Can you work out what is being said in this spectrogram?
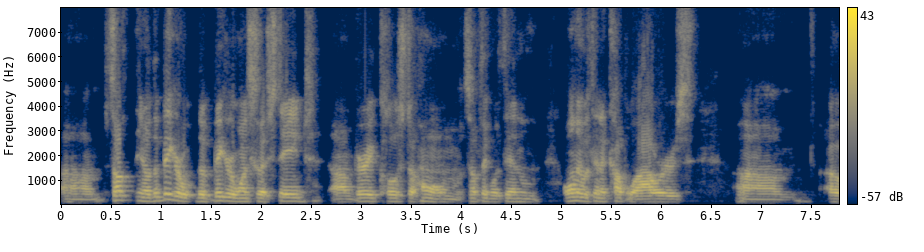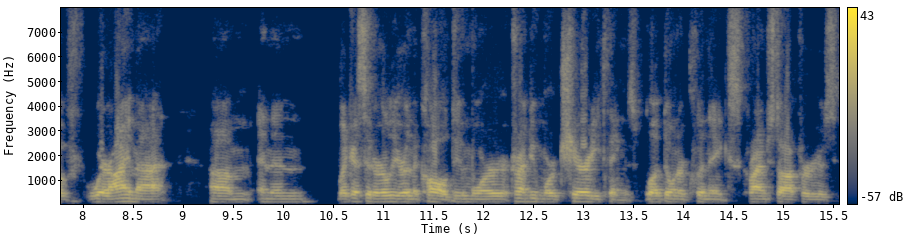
um, some you know the bigger the bigger ones because I've stayed um, very close to home, something within only within a couple hours um, of where I'm at, um, and then like I said earlier in the call, do more try and do more charity things, blood donor clinics, Crime Stoppers,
